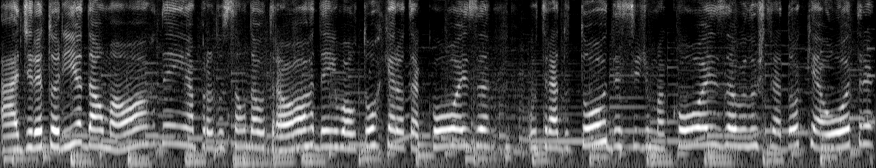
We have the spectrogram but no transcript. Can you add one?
A diretoria dá uma ordem, a produção dá outra ordem, o autor quer outra coisa, o tradutor decide uma coisa, o ilustrador quer outra,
